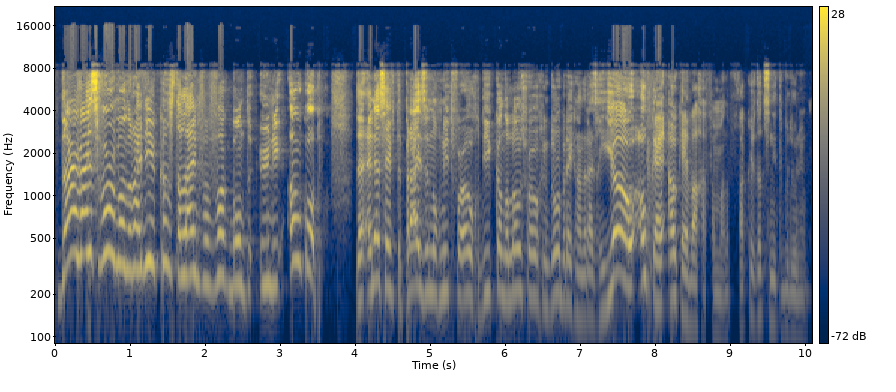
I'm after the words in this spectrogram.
Daar wijst voorman Reinier Kastelein van vakbond de Unie ook op. De NS heeft de prijzen nog niet ogen. Die kan de loonsverhoging doorbreken aan de reiziger. Yo, oké, oké, wacht even motherfuckers. Dat is niet de bedoeling.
